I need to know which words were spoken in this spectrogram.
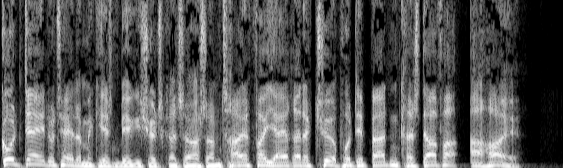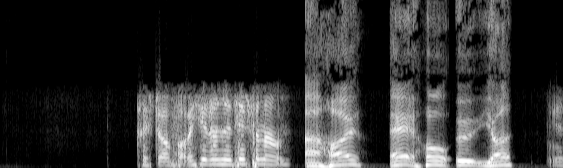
Goddag, du taler med Kirsten Birgit Sjøtskrets og som træffer jeg er redaktør på debatten Christoffer Ahoy. Christoffer, hvad siger du, han hedder til efternavn? Ahoy, A-H-Ø-J. Ja.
